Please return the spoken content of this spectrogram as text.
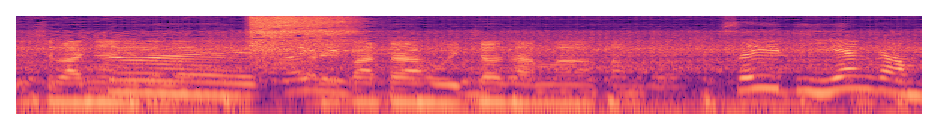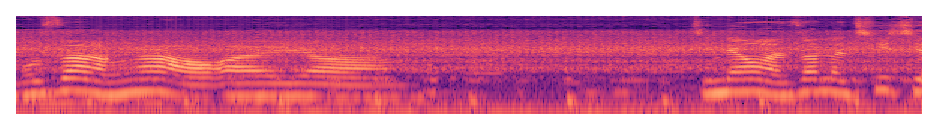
istilahnya gitu loh. 对，所以 daripada Huijo sama Tambor 所以体验感不是很好。哎呀，今天晚上的汽车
